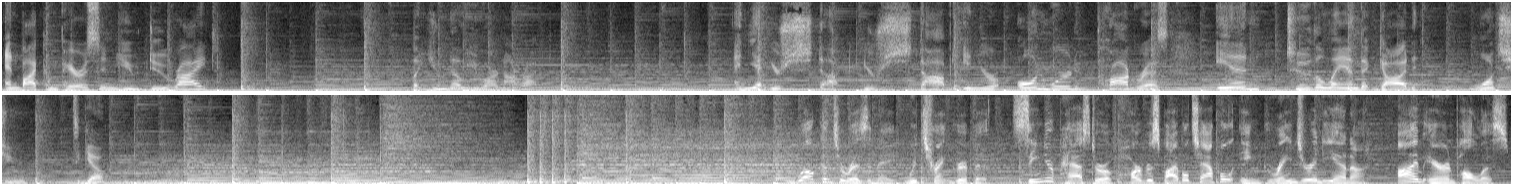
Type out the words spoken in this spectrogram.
and by comparison, you do right, but you know you are not right. And yet you're stuck, you're stopped in your onward progress into the land that God wants you to go. Welcome to Resonate with Trent Griffith, Senior Pastor of Harvest Bible Chapel in Granger, Indiana. I'm Aaron Paulus.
